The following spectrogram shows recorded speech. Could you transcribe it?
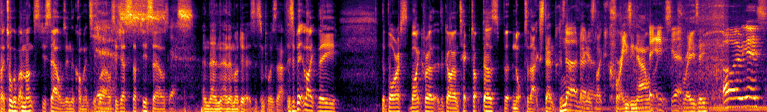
Like talk amongst yourselves in the comments as well. Suggest stuff to yourselves, Yes. and then and then we'll do it. It's as simple as that. It's a bit like the. The Boris Micra that the guy on TikTok does, but not to that extent because No, that no, thing no. is like crazy now. It like, is, yeah. crazy. Oh, there he is.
